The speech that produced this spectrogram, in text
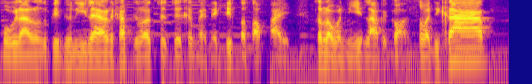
หมดเวลาลงแต่เพียงเท่านี้แล้วนะครับเดี๋ยวเราจะเจอกันใหม่ในคลิปต่อๆไปสำหรับวันนี้ลาไปก่อน สวัสดีครับ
